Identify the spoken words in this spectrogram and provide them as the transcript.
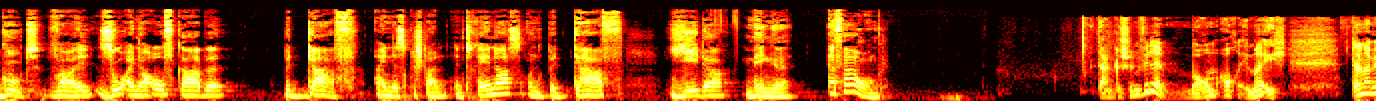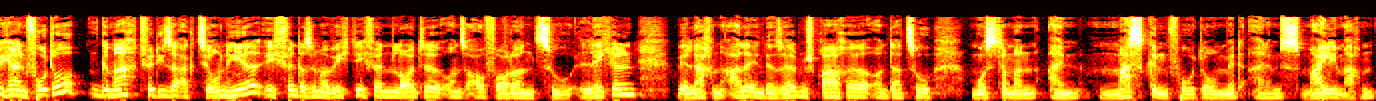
gut, weil so eine Aufgabe bedarf eines gestandenen Trainers und bedarf jeder Menge Erfahrung. Dankeschön, Willem. Warum auch immer ich. Dann habe ich ein Foto gemacht für diese Aktion hier. Ich finde das immer wichtig, wenn Leute uns auffordern zu lächeln. Wir lachen alle in derselben Sprache und dazu musste man ein Maskenfoto mit einem Smiley machen.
